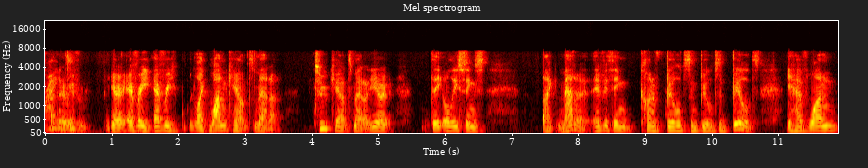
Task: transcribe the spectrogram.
Right. know, every, you know, every every like one counts matter, two counts matter. You know, they all these things like matter. Everything kind of builds and builds and builds. You have one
